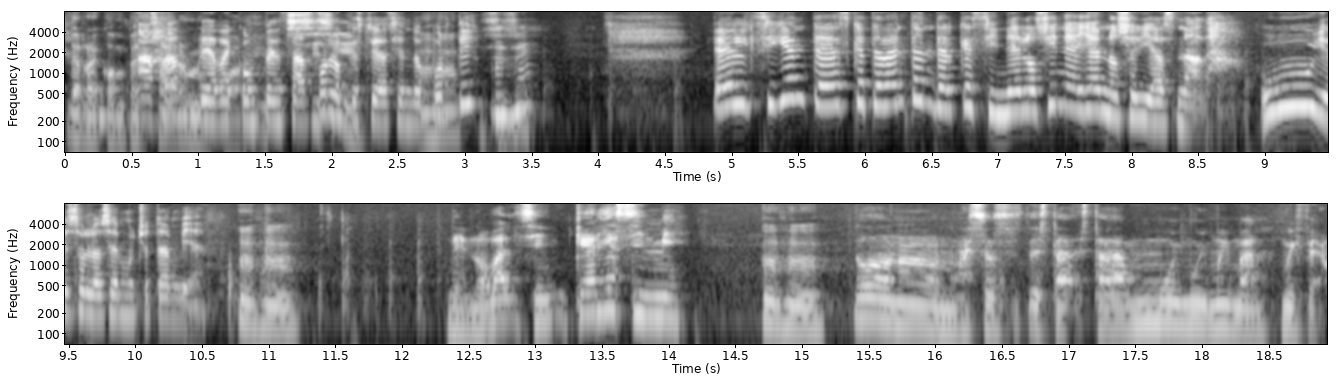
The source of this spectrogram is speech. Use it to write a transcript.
De ajá, recompensarme. de por- recompensar por sí. lo que estoy haciendo por ti. Sí, sí. Ujú. El siguiente es que te da a entender que sin él o sin ella no serías nada. Uy, eso lo hace mucho también. De no ¿qué harías sin mí? No, no, no, no, eso es- está, está muy, muy, muy mal, muy feo.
